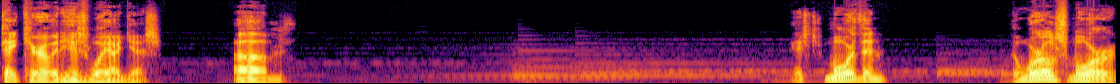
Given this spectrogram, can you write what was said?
take care of it his way, I guess. Um, it's more than the world's more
